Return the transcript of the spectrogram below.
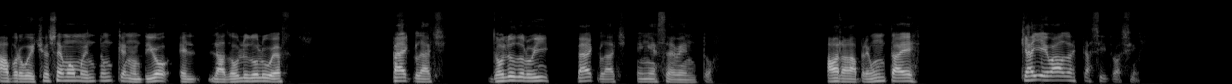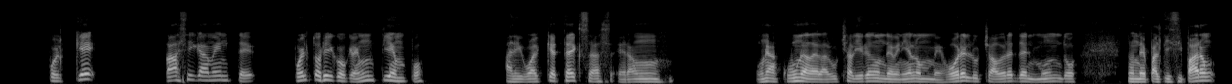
aprovechó ese momentum que nos dio la WWF Backlash, WWE Backlash en ese evento. Ahora la pregunta es, ¿qué ha llevado a esta situación? ¿Por qué básicamente Puerto Rico, que en un tiempo, al igual que Texas, era una cuna de la lucha libre donde venían los mejores luchadores del mundo, donde participaron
